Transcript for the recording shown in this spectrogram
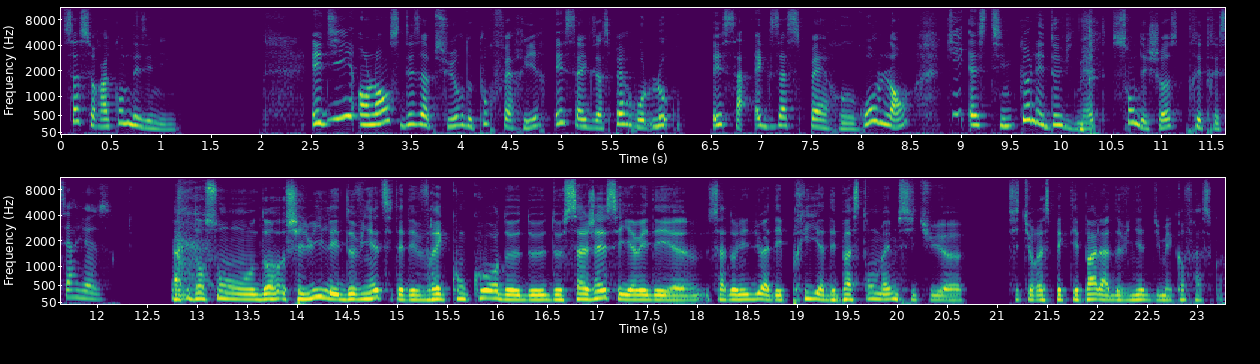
ça se raconte des énigmes. Eddie en lance des absurdes pour faire rire et ça exaspère Ro- et ça exaspère Roland qui estime que les devinettes sont des choses très très sérieuses. Dans son, dans- chez lui, les devinettes, c'était des vrais concours de, de, de sagesse et il y avait des, euh, ça donnait lieu à des prix, à des bastons même si tu, euh, si tu respectais pas la devinette du mec en face, quoi.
